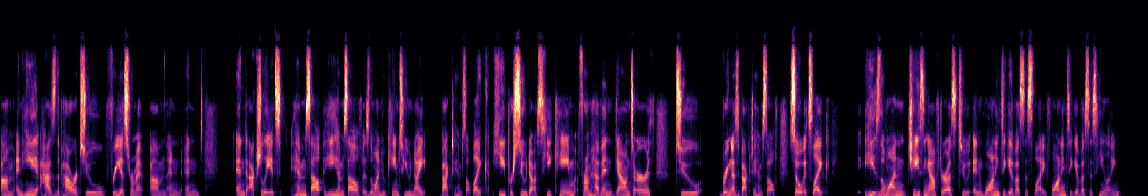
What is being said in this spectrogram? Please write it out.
um, and he has the power to free us from it. Um, and and and actually it's himself he himself is the one who came to unite back to himself. Like he pursued us. He came from heaven down to earth to bring us back to himself. So it's like he's the one chasing after us to and wanting to give us this life wanting to give us this healing.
